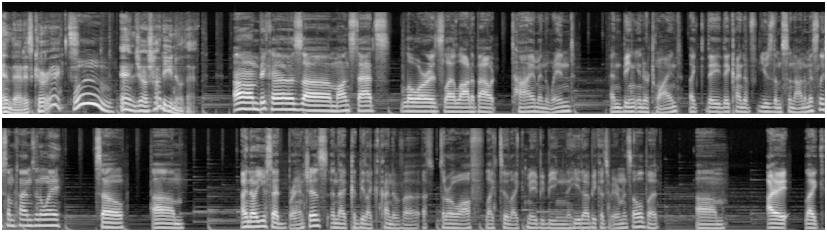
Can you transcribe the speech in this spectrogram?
And that is correct. Woo. And Josh, how do you know that? Um, because uh, Mondstadt's lore is like a lot about time and wind, and being intertwined. Like they they kind of use them synonymously sometimes in a way. So, um, I know you said branches, and that could be like kind of a, a throw off, like to like maybe being Nahida because of Irminsul, but um, I like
